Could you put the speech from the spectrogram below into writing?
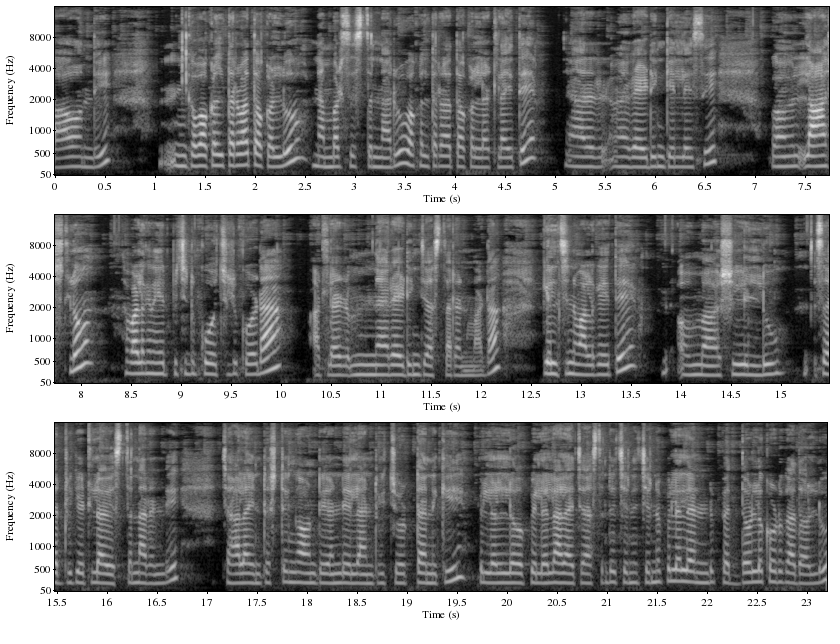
బాగుంది. ఇంకా ఒకళ్ళ తర్వాత ఒకళ్ళు నెంబర్స్ ఇస్తున్నారు. ఒకళ్ళ తర్వాత ఒకళ్ళు అట్లయితే రైడింగ్కి వెళ్ళేసి లాస్ట్లో వాళ్ళకి నేర్పించిన కోచ్లు కూడా అట్లా రైడింగ్ చేస్తారనమాట. గెలిచిన వాళ్ళకైతే షీల్డ్లు సర్టిఫికెట్లు అవి ఇస్తున్నారండి. చాలా ఇంట్రెస్టింగ్గా ఉంటాయండి ఇలాంటివి చూడటానికి. పిల్లలు పిల్లలు అలా చేస్తుంటే చిన్న చిన్న పిల్లలే అండి. పెద్దోళ్ళు కూడా కాదు వాళ్ళు.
